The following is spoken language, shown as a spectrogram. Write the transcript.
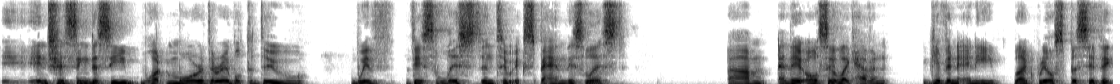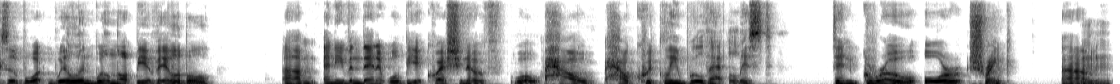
interesting to see what more they're able to do with this list and to expand this list. Um, and they also like haven't given any like real specifics of what will and will not be available. Um, and even then, it will be a question of well, how how quickly will that list then grow or shrink? Um, Mhm.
